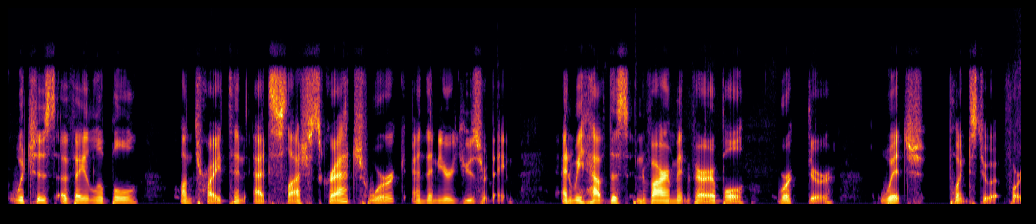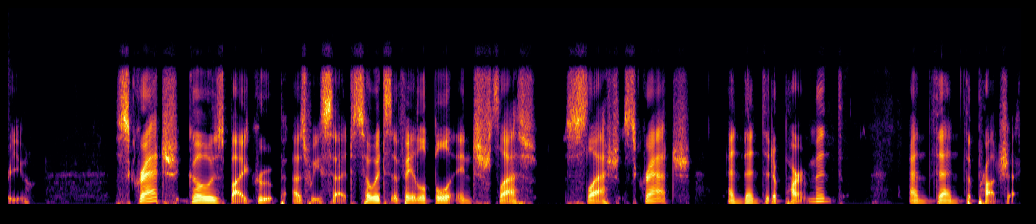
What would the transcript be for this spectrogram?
which is available on Triton at slash scratch work and then your username. And we have this environment variable workdir, which points to it for you. Scratch goes by group, as we said. So it's available in slash slash scratch and then the department and then the project.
